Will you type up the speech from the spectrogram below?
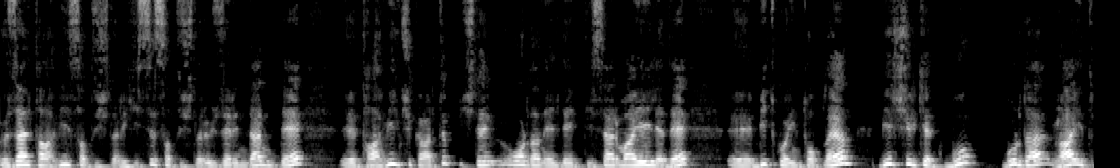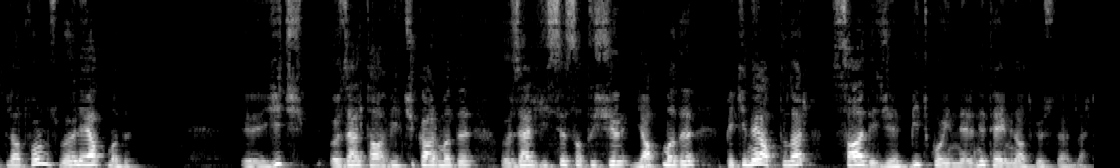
özel tahvil satışları, hisse satışları üzerinden de e, tahvil çıkartıp işte oradan elde ettiği sermayeyle de e, Bitcoin toplayan bir şirket. Bu burada Riot Platforms böyle yapmadı. E, hiç özel tahvil çıkarmadı, özel hisse satışı yapmadı. Peki ne yaptılar? sadece Bitcoin'lerini teminat gösterdiler.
